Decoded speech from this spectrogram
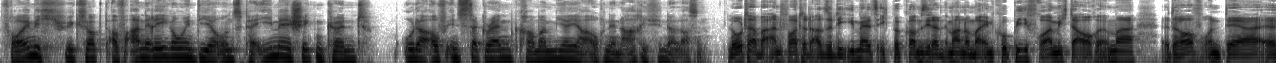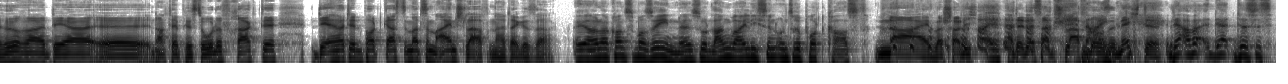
freue mich, wie gesagt, auf Anregungen, die ihr uns per E-Mail schicken könnt. Oder auf Instagram kann man mir ja auch eine Nachricht hinterlassen. Lothar beantwortet also die E-Mails. Ich bekomme sie dann immer nochmal in Kopie, freue mich da auch immer äh, drauf. Und der äh, Hörer, der äh, nach der Pistole fragte, der hört den Podcast immer zum Einschlafen, hat er gesagt. Ja, da kannst du mal sehen, ne? so langweilig sind unsere Podcasts. Nein, wahrscheinlich hat er deshalb schlaflose Nein. Nächte. Ja, aber das ist,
